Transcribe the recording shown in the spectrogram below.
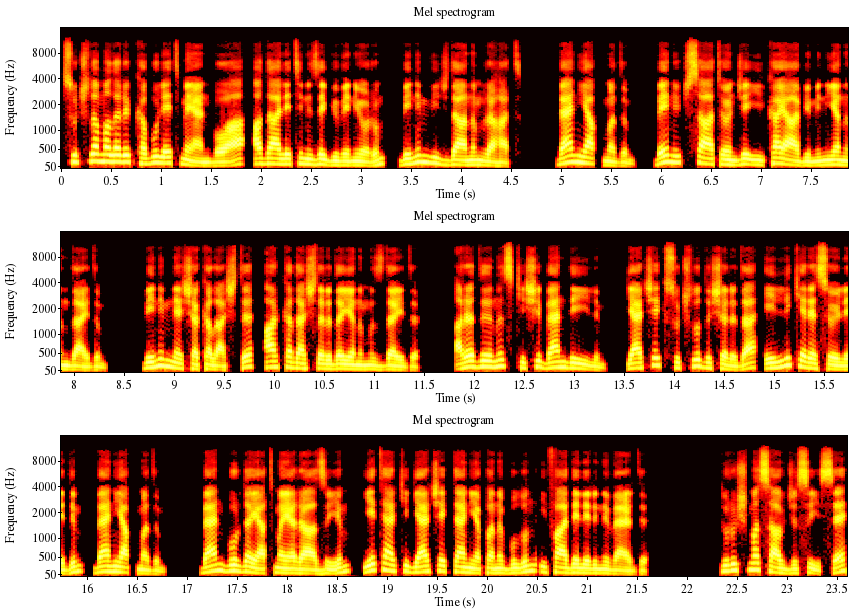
Suçlamaları kabul etmeyen Boğa, adaletinize güveniyorum, benim vicdanım rahat. Ben yapmadım. Ben 3 saat önce İlkay abimin yanındaydım. Benimle şakalaştı, arkadaşları da yanımızdaydı. Aradığınız kişi ben değilim. Gerçek suçlu dışarıda, 50 kere söyledim, ben yapmadım. Ben burada yatmaya razıyım, yeter ki gerçekten yapanı bulun ifadelerini verdi. Duruşma savcısı ise,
